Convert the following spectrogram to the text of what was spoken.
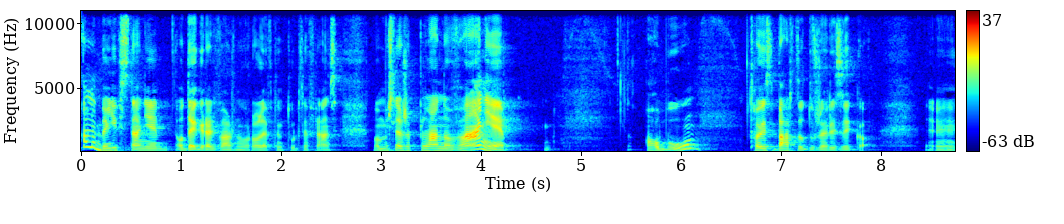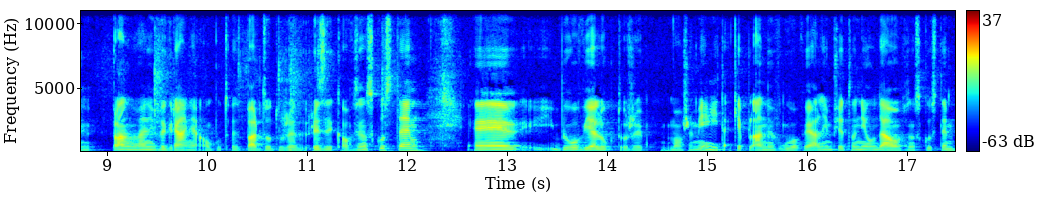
ale byli w stanie odegrać ważną rolę w tym Tour de France. Bo myślę, że planowanie obu to jest bardzo duże ryzyko. Y, planowanie wygrania obu to jest bardzo duże ryzyko. W związku z tym y, było wielu, którzy może mieli takie plany w głowie, ale im się to nie udało. W związku z tym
